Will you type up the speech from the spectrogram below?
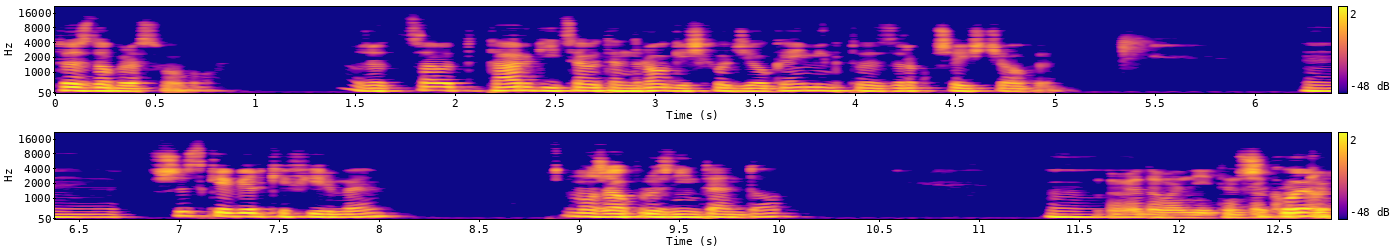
To jest dobre słowo. Że całe te targi cały ten rok, jeśli chodzi o gaming, to jest rok przejściowy. Yy, Wszystkie wielkie firmy, może oprócz Nintendo, yy, No wiadomo, Nintendo Szykują-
